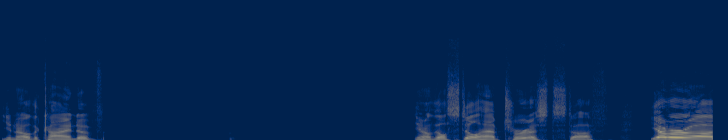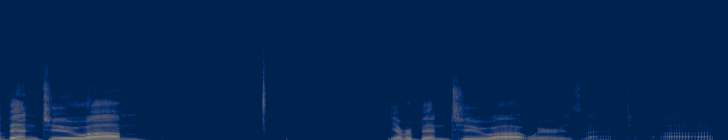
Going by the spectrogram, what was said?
you know, the kind of you know they'll still have tourist stuff. You ever uh, been to? Um, you ever been to? Uh, where is that? Uh,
